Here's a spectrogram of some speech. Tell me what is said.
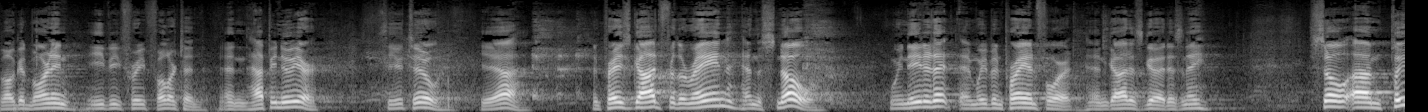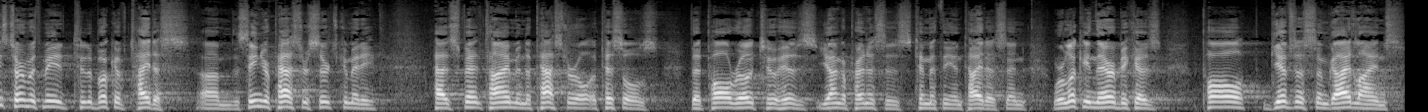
Well, good morning, EV Free Fullerton, and Happy New Year to you too. Yeah. And praise God for the rain and the snow. We needed it, and we've been praying for it, and God is good, isn't He? So um, please turn with me to the book of Titus. Um, the Senior Pastor Search Committee has spent time in the pastoral epistles that Paul wrote to his young apprentices, Timothy and Titus. And we're looking there because Paul gives us some guidelines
